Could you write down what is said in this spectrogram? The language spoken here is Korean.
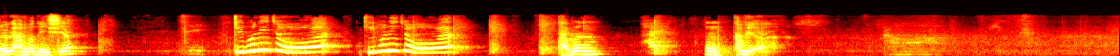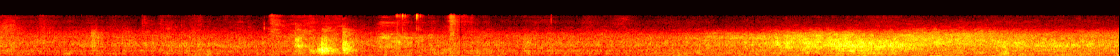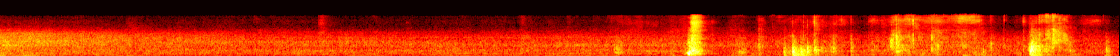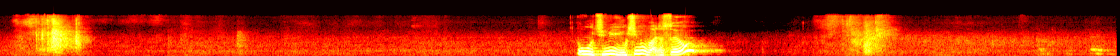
여기 안 봐도 2c야? 네 기분이 좋아. 기분이 좋아. 답은 8 응, 답이야. 오, 지민이 65 맞았어요?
